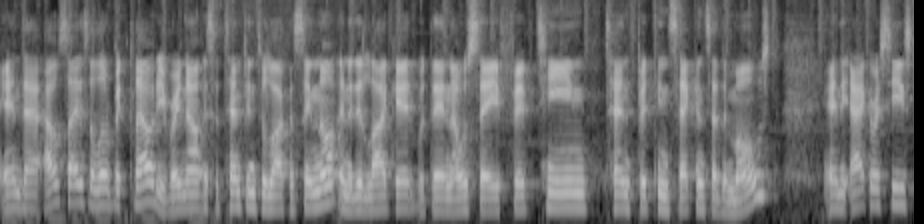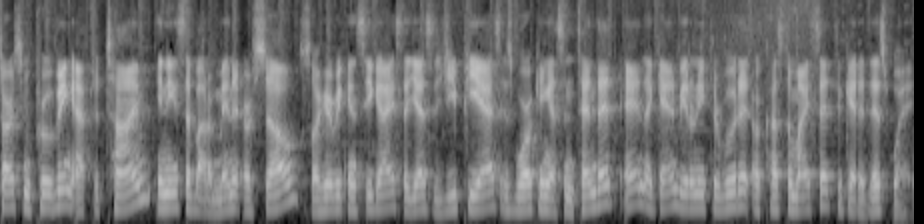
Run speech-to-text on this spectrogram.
and uh, outside is a little bit cloudy. Right now it's attempting to lock a signal and it did lock it within i would say 15 10 15 seconds at the most. And the accuracy starts improving after time. It needs about a minute or so. So here we can see guys that yes the gps is working as intended. And again we don't need to root it or customize it to get it this way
